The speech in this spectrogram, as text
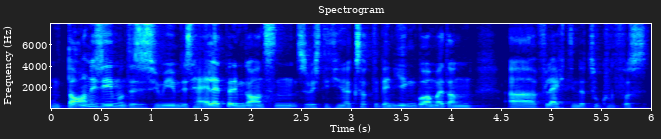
Und dann ist eben, und das ist für mich eben das Highlight bei dem Ganzen, so wie es die Tina gesagt hat, wenn irgendwo einmal dann äh, vielleicht in der Zukunft was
